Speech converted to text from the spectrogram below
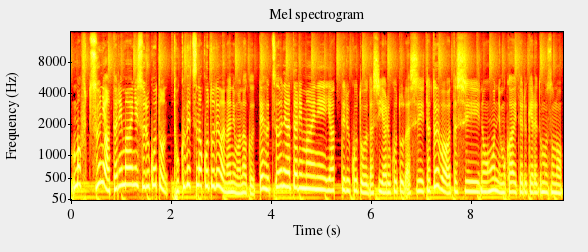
まあ普通に当たり前にすること特別なことでは何もなくって普通に当たり前にやってることだしやることだし例えば私の本にも書いてるけれどもその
